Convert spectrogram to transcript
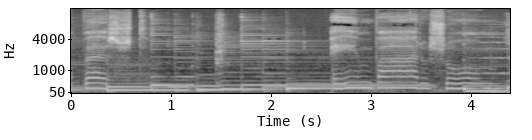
Budapest, én városom.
